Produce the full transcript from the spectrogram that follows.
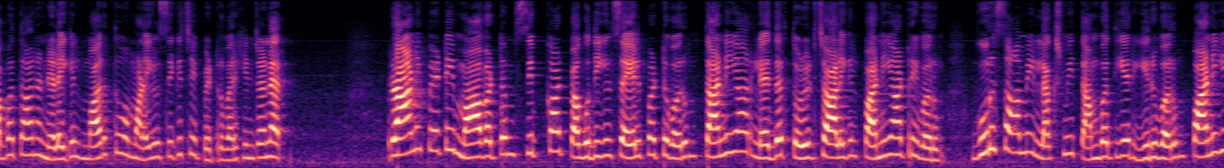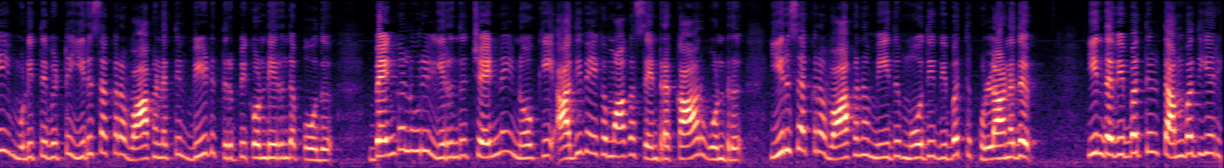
ஆபத்தான நிலையில் மருத்துவமனையில் சிகிச்சை பெற்று வருகின்றனர். ராணிப்பேட்டை மாவட்டம் சிப்காட் பகுதியில் செயல்பட்டு வரும் தனியார் லெதர் தொழிற்சாலையில் பணியாற்றி வரும் குருசாமி லக்ஷ்மி தம்பதியர் இருவரும் பணியை முடித்துவிட்டு இருசக்கர வாகனத்தில் வீடு திருப்பிக் கொண்டிருந்த போது பெங்களூரில் இருந்து சென்னை நோக்கி அதிவேகமாக சென்ற கார் ஒன்று இருசக்கர வாகனம் மீது மோதி விபத்துக்குள்ளானது. இந்த விபத்தில் தம்பதியர்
